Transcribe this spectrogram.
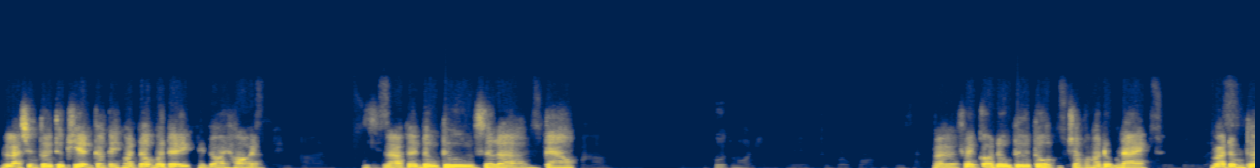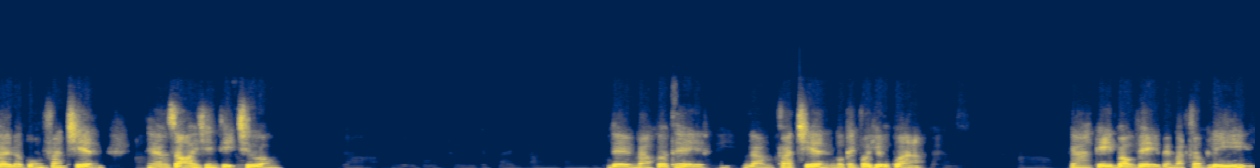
là chúng tôi thực hiện các cái hoạt động ở đây đòi hỏi là cái đầu tư rất là cao. Và phải có đầu tư tốt trong các hoạt động này và đồng thời là cũng phát triển theo dõi trên thị trường để mà có thể làm phát triển một cách có hiệu quả. Các cái bảo vệ về mặt pháp lý,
